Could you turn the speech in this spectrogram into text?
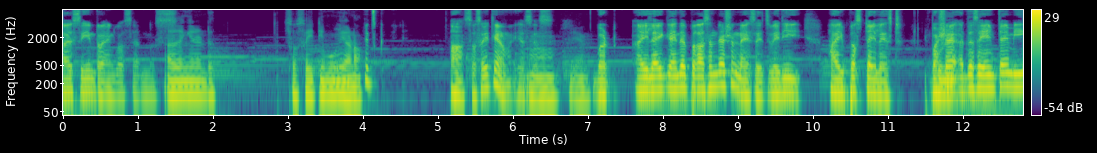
I seen Triangle of Sadness. അതെങ്ങനെയുണ്ട്? സൊസൈറ്റി മൂവിയാണോ? ആ സൊസൈറ്റി ആണ് yes yes but I like അതിന്റെ presentation nice it's very hyper stylised പക്ഷെ അറ്റ് ദ സെയിം ടൈം ഈ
